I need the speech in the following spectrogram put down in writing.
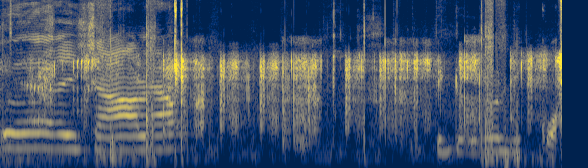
เอ้ยเช้าแล้ว ไปดูนั่นดีกว่า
